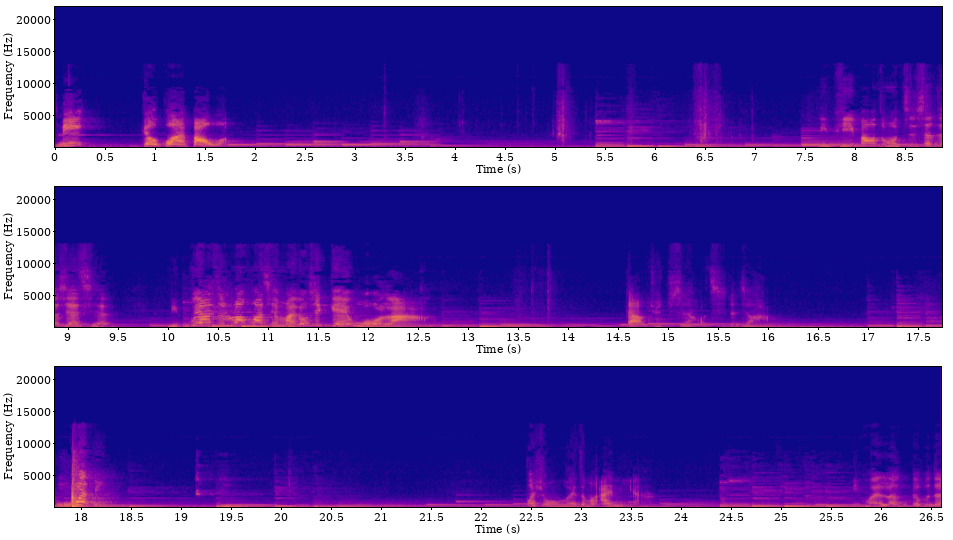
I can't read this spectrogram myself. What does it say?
你给我过来抱我。你皮包怎么只剩这些钱？你不要一直乱花钱买东西给我啦！带我去吃好吃的就好。我问你，为什么我会这么爱你啊？你会冷对不对？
